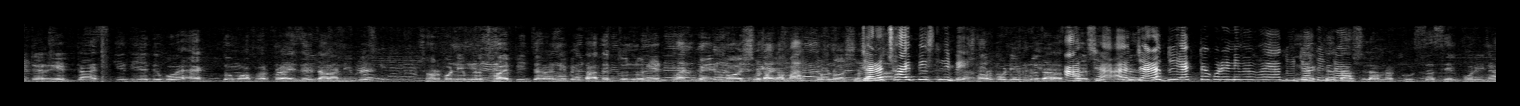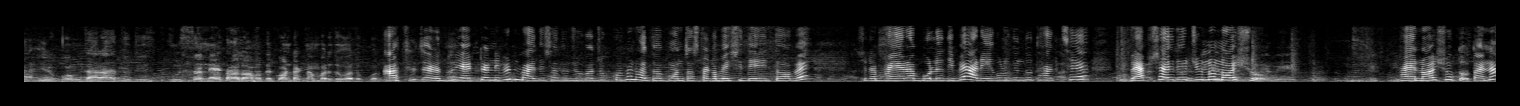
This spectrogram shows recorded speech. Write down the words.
এটার রেটটা আজকে দিয়ে দেবো একদম অফার প্রাইসে যারা নিবে সর্বনিম্ন ছয় পিস যারা নিবে তাদের জন্য রেট থাকবে নয়শো টাকা মাত্র নয়শো যারা ছয় পিস নিবে? সর্বনিম্ন যারা আচ্ছা যারা দুই একটা করে নেবে ভাইয়া দুইটা তিনটা? আসলে আমরা খুচরা সেল করি না এরকম যারা যদি খুচরা নেয় তাহলে আমাদের কন্ট্যাক্ট নাম্বারে যোগাযোগ করবে। আচ্ছা যারা দুই একটা নেবেন ভাইদের সাথে যোগাযোগ করবেন হয়তো পঞ্চাশ টাকা বেশি দিয়ে নিতে হবে। সেটা ভাইয়ারা বলে দিবে আর এগুলো কিন্তু থাকছে ব্যবসায়ীদের জন্য নয়শো। হ্যাঁ নয়শো তো তাই না?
